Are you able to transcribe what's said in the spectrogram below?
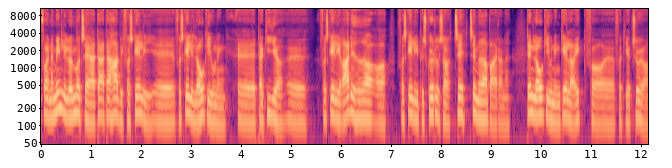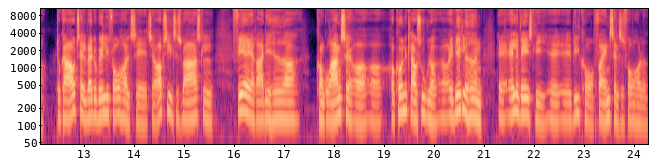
For en almindelig lønmodtager, der, der har vi forskellige, øh, forskellige lovgivning, øh, der giver øh, forskellige rettigheder og forskellige beskyttelser til, til medarbejderne. Den lovgivning gælder ikke for, øh, for direktører. Du kan aftale, hvad du vil i forhold til, til opsigelsesvarsel, ferierettigheder, konkurrence og, og, og kundeklausuler, og i virkeligheden øh, alle væsentlige øh, øh vilkår for ansættelsesforholdet.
